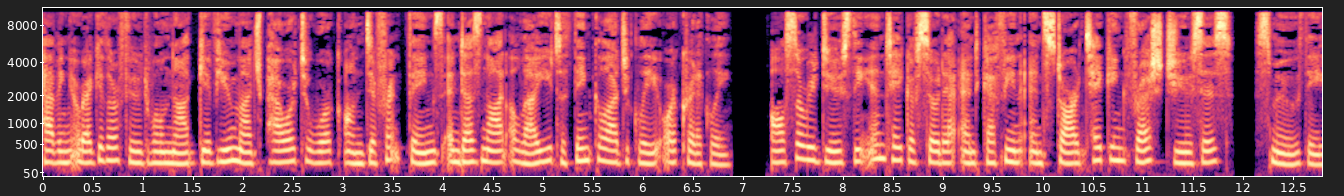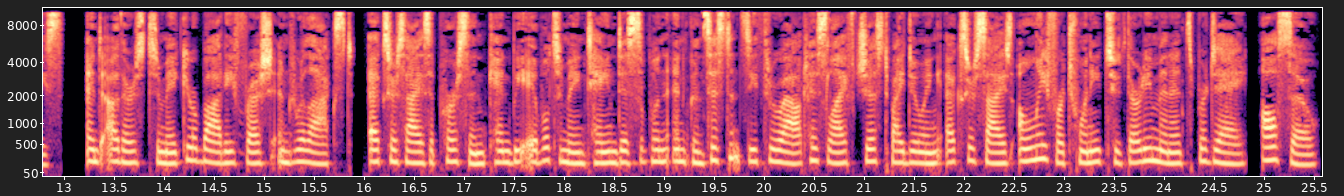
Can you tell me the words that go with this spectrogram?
having irregular food will not give you much power to work on different things and does not allow you to think logically or critically. Also, reduce the intake of soda and caffeine and start taking fresh juices, smoothies, and others to make your body fresh and relaxed. Exercise A person can be able to maintain discipline and consistency throughout his life just by doing exercise only for 20 to 30 minutes per day. Also,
